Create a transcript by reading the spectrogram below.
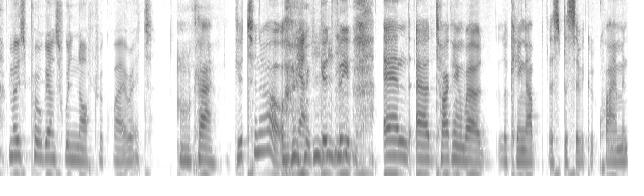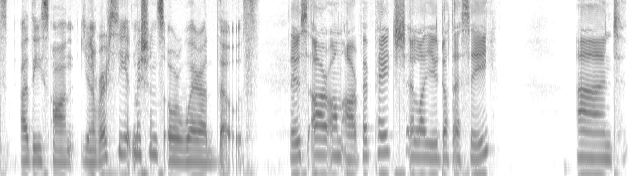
most programs will not require it. Okay, good to know. Yeah. good for you. And uh, talking about looking up the specific requirements, are these on university admissions or where are those? Those are on our webpage, liu.se. And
